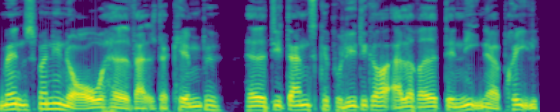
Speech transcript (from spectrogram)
Mens man i Norge havde valgt at kæmpe, havde de danske politikere allerede den 9. april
